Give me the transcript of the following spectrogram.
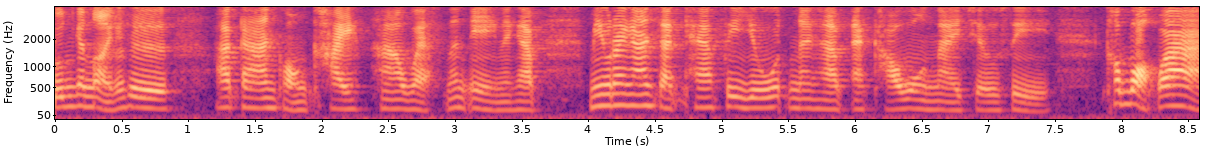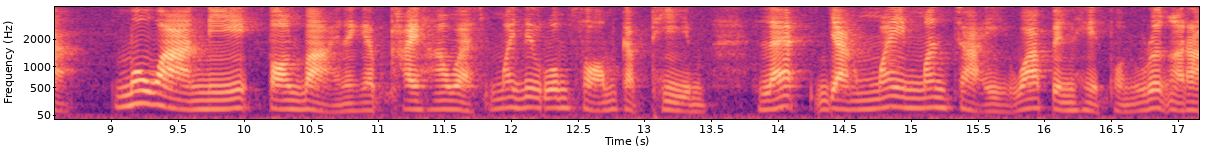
ลุ้นกันหน่อยก็คือ อาการของไคฮาแวร์ตซ์นั่นเองนะครับ มีรายงานจาก Carefree Youth นะครับ account วงในเชลซีเขาบอกว่าเมื่อวานนี้ตอนบ่ายนะครับไคฮาแวร์ตซ์ไม่ได้ร่วมซ้อมกับทีม และยังไม่มั่นใจว่าเป็นเหตุผลเรื่องอะไร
